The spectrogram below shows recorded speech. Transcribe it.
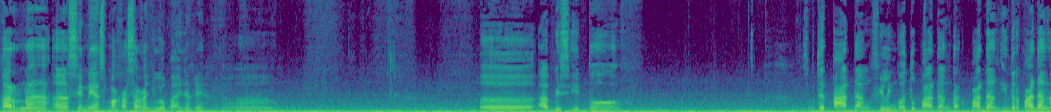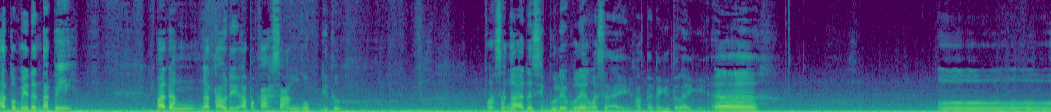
karena uh, sinias Makassar kan juga banyak ya. Uh, abis itu sebetulnya Padang feeling gue tuh Padang tak Padang either Padang atau Medan tapi Padang nggak tahu deh apakah sanggup gitu? Masa nggak ada sih bule-bule yang masih ay, kontennya gitu lagi. Uh, uh,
